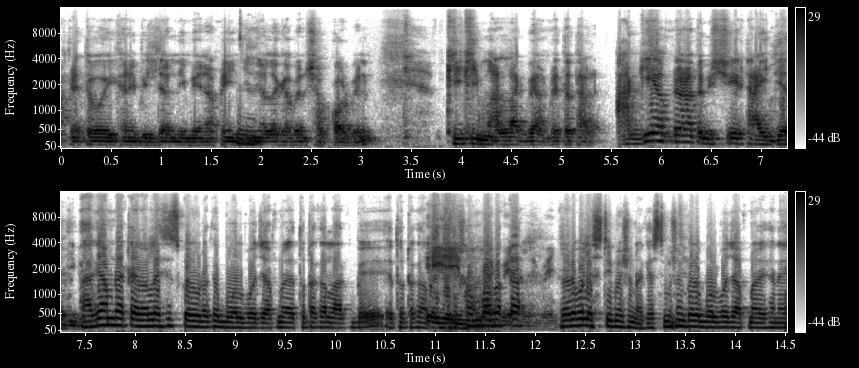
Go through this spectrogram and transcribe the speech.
আপনি তো এখানে বিল্ডার নেবেন আপনি ইঞ্জিনিয়ার লাগাবেন সব করবেন। কি কি মাল লাগবে আপনি তো তার আগে আপনারা তো নিশ্চয়ই একটা আইডিয়া দিবেন। আগে আমরা একটা অ্যানালাইসিস করে ওটাকে বলব যে আপনার এত টাকা লাগবে এত টাকা সম্ভব একটা এটা এটা বলে এস্টিমেশন আছে এস্টিমেশন করে বলব যে আপনার এখানে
